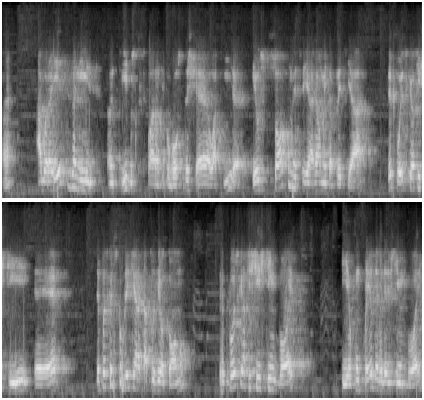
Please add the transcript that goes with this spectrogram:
né? Agora, esses animes antigos que se falaram, tipo Ghost in the Shell, Akira, eu só comecei a realmente apreciar depois que eu assisti, é, depois que eu descobri que era Katsuhiro Tomo, depois que eu assisti Steam Boy, e eu comprei o DVD do Steam Boy,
